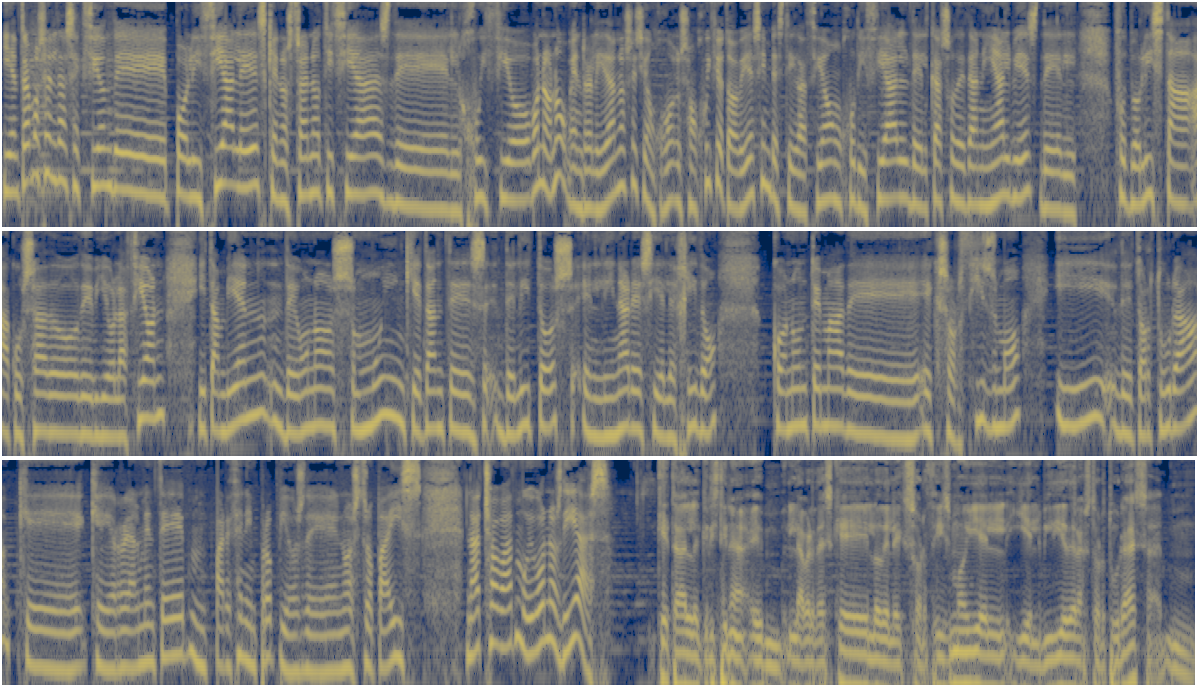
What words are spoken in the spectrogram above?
Y entramos en la sección de policiales que nos trae noticias del juicio. Bueno, no, en realidad no sé si son juicio, todavía es investigación judicial del caso de Dani Alves, del futbolista acusado de violación y también de unos muy inquietantes delitos en Linares y Elegido con un tema de exorcismo y de tortura que, realmente parecen impropios de nuestro país. Nacho Abad, muy buenos días. ¿Qué tal, Cristina? Eh, la verdad es que lo del exorcismo y el, y el vídeo de las torturas mm,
